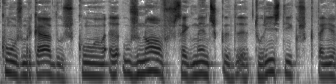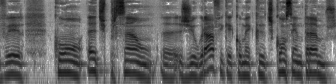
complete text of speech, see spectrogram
com os mercados, com os novos segmentos de, turísticos, que têm a ver com a dispersão uh, geográfica, como é que desconcentramos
